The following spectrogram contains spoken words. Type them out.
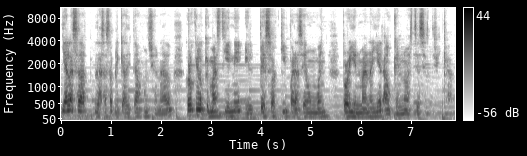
ya las, has aplicado y te han funcionado, creo que lo que más tiene el peso aquí para ser un buen project manager, aunque no esté certificado.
